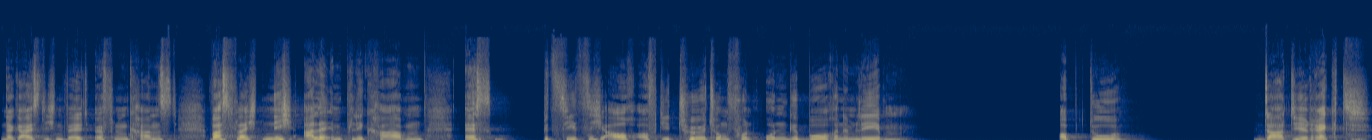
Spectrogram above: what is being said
in der geistlichen Welt öffnen kannst. Was vielleicht nicht alle im Blick haben, es bezieht sich auch auf die Tötung von ungeborenem Leben. Ob du da direkt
